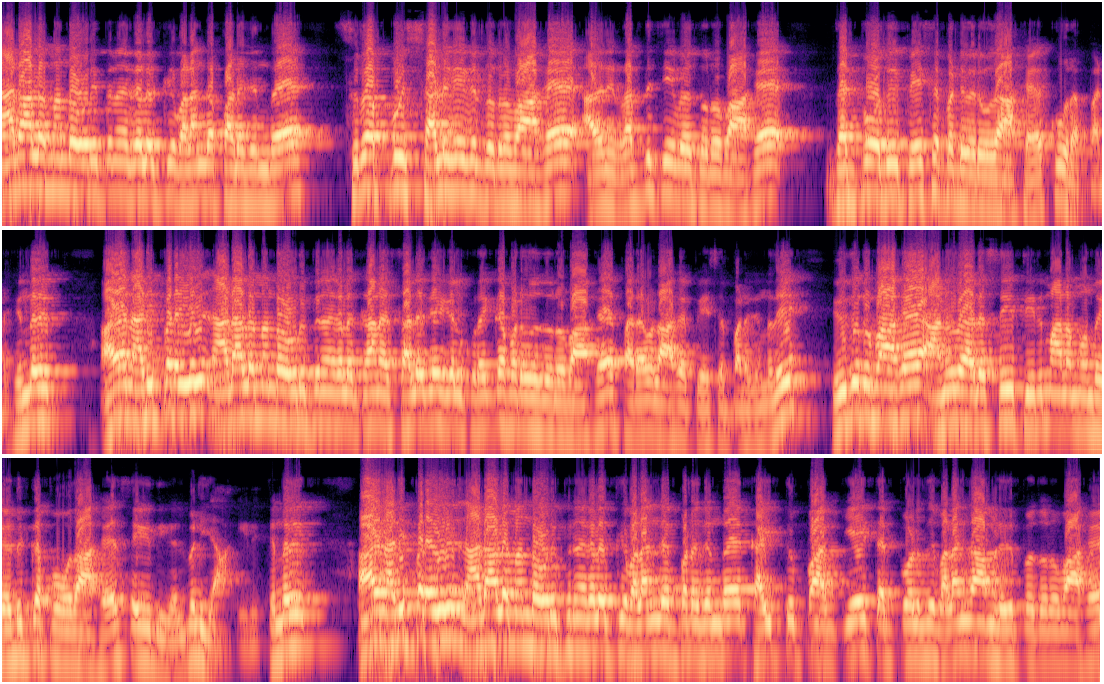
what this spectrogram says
நாடாளுமன்ற உறுப்பினர்களுக்கு வழங்கப்படுகின்ற சிறப்பு சலுகைகள் தொடர்பாக அதனை ரத்து செய்வது தொடர்பாக தற்போது பேசப்பட்டு வருவதாக கூறப்படுகின்றது. அதன் அடிப்படையில் நாடாளுமன்ற உறுப்பினர்களுக்கான சலுகைகள் குறைக்கப்படுவது தொடர்பாக பரவலாக பேசப்படுகின்றது. இது தொடர்பாக அணு அரசு தீர்மானம் ஒன்று எடுக்கப் போவதாக செய்திகள் வெளியாகி இருக்கின்றது. அதன் அடிப்படையில் நாடாளுமன்ற உறுப்பினர்களுக்கு வழங்கப்படுகின்ற கைத்துப்பாக்கியை தற்பொழுது வழங்காமல் இருப்பது தொடர்பாக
